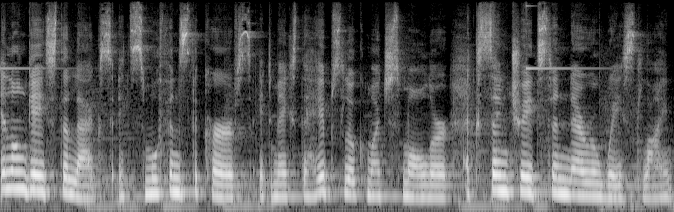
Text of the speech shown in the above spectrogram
elongates the legs, it smoothens the curves, it makes the hips look much smaller, accentuates the narrow waistline.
